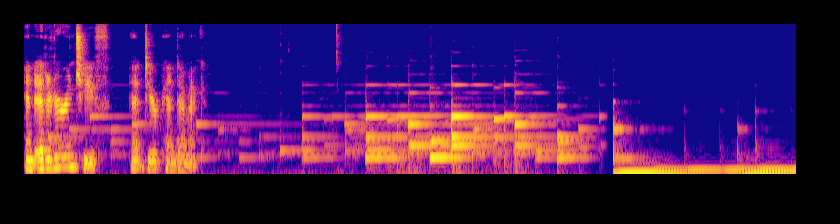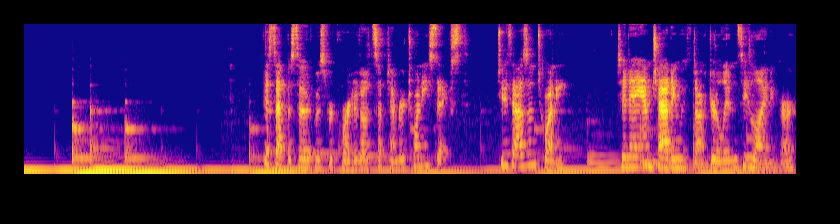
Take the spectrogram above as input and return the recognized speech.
and editor in chief at Dear Pandemic. This episode was recorded on September 26th, 2020. Today I'm chatting with Dr. Lindsay Leininger,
